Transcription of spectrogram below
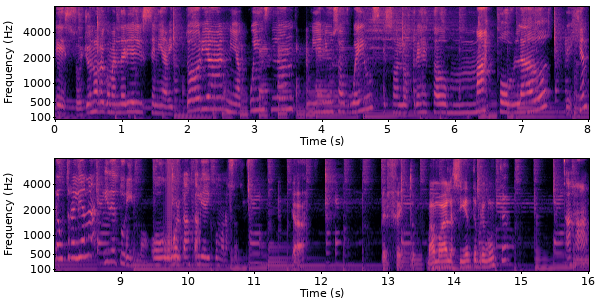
eso, yo no recomendaría irse ni a Victoria, ni a Queensland, ni a New South Wales, que son los tres estados más poblados de gente australiana y de turismo, o work and holiday como nosotros. Ya. Perfecto. Vamos a la siguiente pregunta. Ajá.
